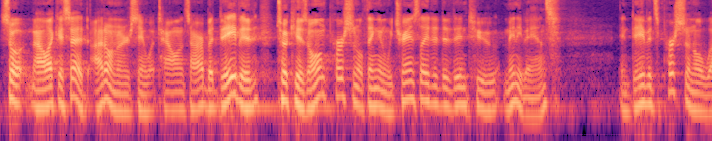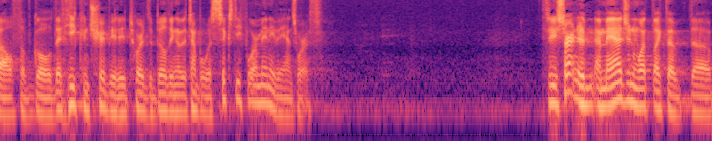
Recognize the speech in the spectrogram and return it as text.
So now, like I said, I don't understand what talents are, but David took his own personal thing and we translated it into minivans and David's personal wealth of gold that he contributed towards the building of the temple was 64 minivans worth. So you're starting to imagine what, like, the, the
